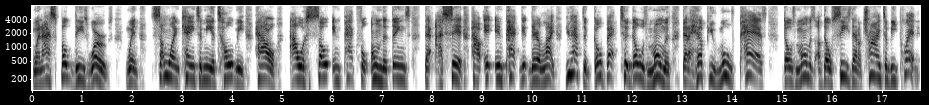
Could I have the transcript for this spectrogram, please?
when I spoke these words, when someone came to me and told me how I was so impactful on the things that I said, how it impacted their life. You have to go back to those moments that help you move past those moments of those seeds that are trying to be planted.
